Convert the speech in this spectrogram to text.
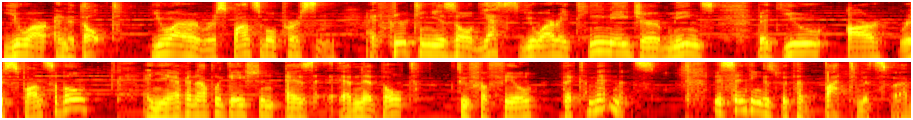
You are an adult. You are a responsible person. At 13 years old, yes, you are a teenager, means that you are responsible and you have an obligation as an adult to fulfill the commandments. The same thing is with a bat mitzvah.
